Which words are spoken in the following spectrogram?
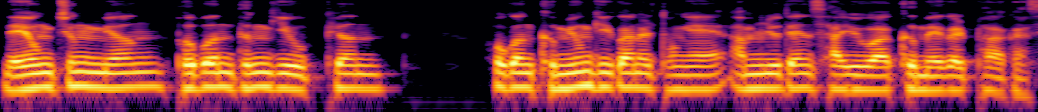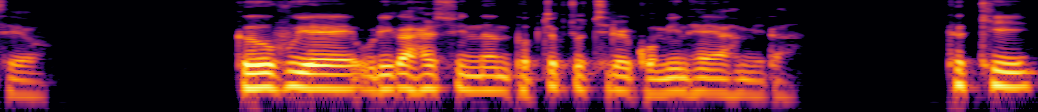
내용 증명, 법원 등기 우편 혹은 금융기관을 통해 압류된 사유와 금액을 파악하세요. 그 후에 우리가 할 수 있는 법적 조치를 고민해야 합니다. 특히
